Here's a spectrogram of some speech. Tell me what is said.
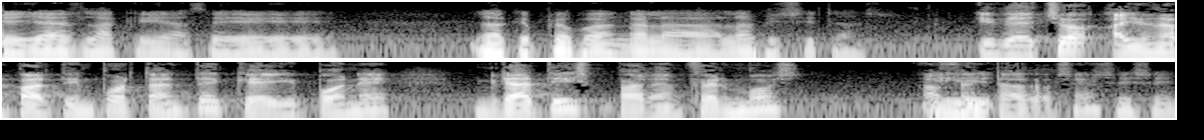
ella es la que hace la que proponga la- las visitas. Y de hecho, hay una parte importante que ahí pone gratis para enfermos Y- afectados, ¿eh? Sí, sí.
